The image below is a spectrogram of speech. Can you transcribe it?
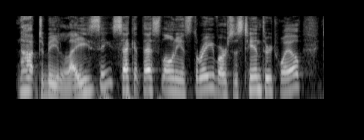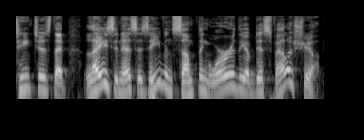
not to be lazy. 2 Thessalonians 3 verses 10 through 12 teaches that laziness is even something worthy of disfellowship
